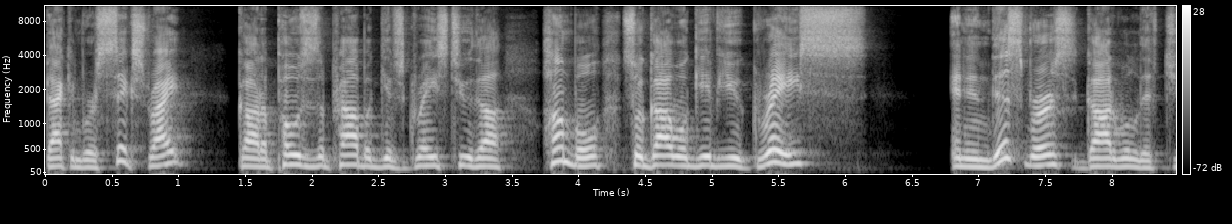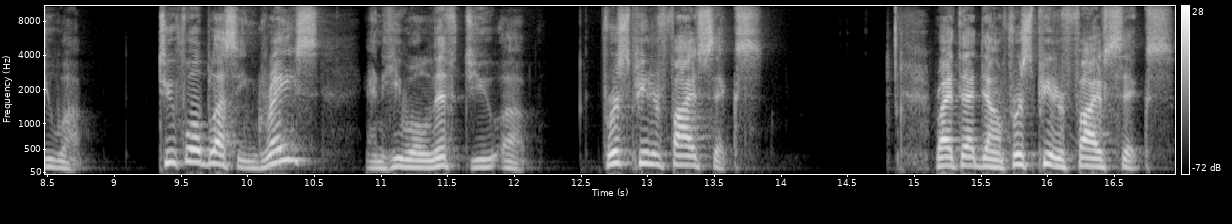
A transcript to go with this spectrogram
back in verse 6, right? God opposes the proud but gives grace to the humble. So God will give you grace. And in this verse, God will lift you up. Twofold blessing grace, and he will lift you up. 1 Peter 5 6. Write that down. 1 Peter 5 6.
